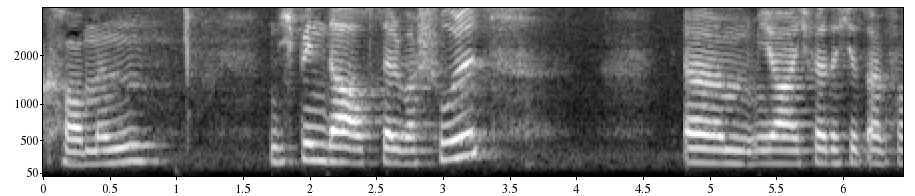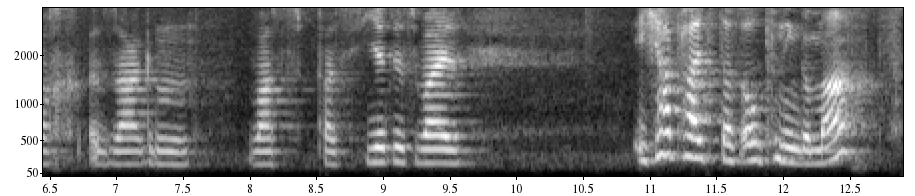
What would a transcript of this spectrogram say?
kommen. Und ich bin da auch selber schuld. Ähm, ja, ich werde euch jetzt einfach sagen, was passiert ist, weil ich habe halt das Opening gemacht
